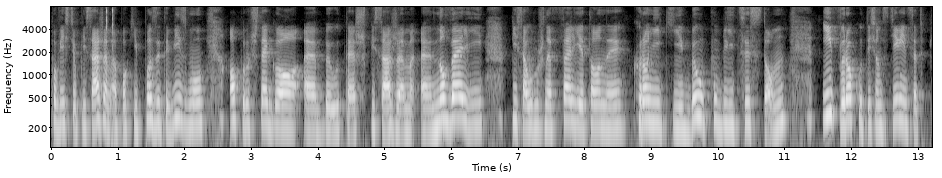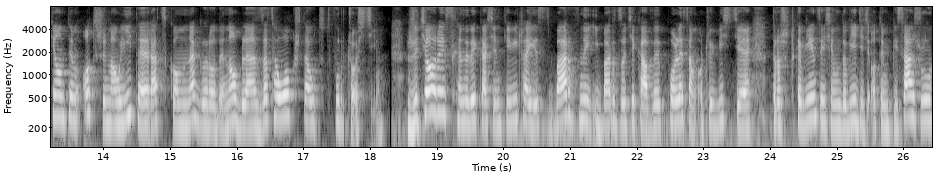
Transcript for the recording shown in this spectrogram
powieściopisarzem epoki pozytywizmu. Oprócz tego e, był też pisarzem e, noweli, pisał różne felietony, kroniki, był publicystą i w roku 1905 otrzymał literacką Nagrodę Nobla za całokształt twórczości. Życiorys Henryka Sienkiewicza jest barwny i bardzo ciekawy. Polecam oczywiście troszeczkę więcej się dowiedzieć o tym pisarzu.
